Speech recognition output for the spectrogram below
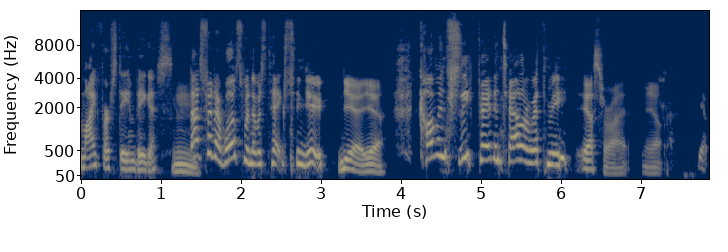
my first day in Vegas. Mm. That's when I was when I was texting you. Yeah, yeah, Come and see Penn and Teller with me. that's right. Yeah. Yep.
